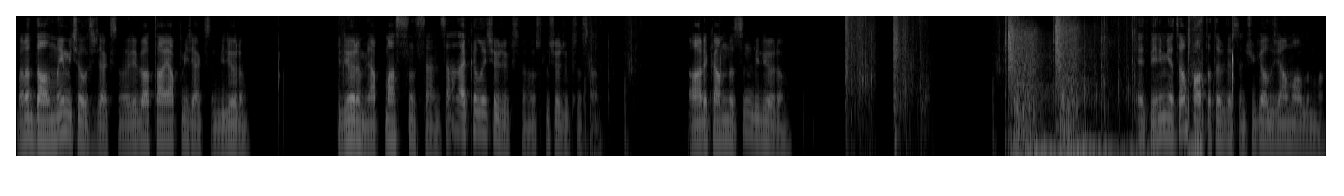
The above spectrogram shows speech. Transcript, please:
Bana dalmaya mı çalışacaksın? Öyle bir hata yapmayacaksın biliyorum. Biliyorum yapmazsın sen. Sen akıllı çocuksun, uslu çocuksun sen. Arkamdasın biliyorum. Evet benim yatağım patlatabilirsin çünkü alacağımı aldım ben.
